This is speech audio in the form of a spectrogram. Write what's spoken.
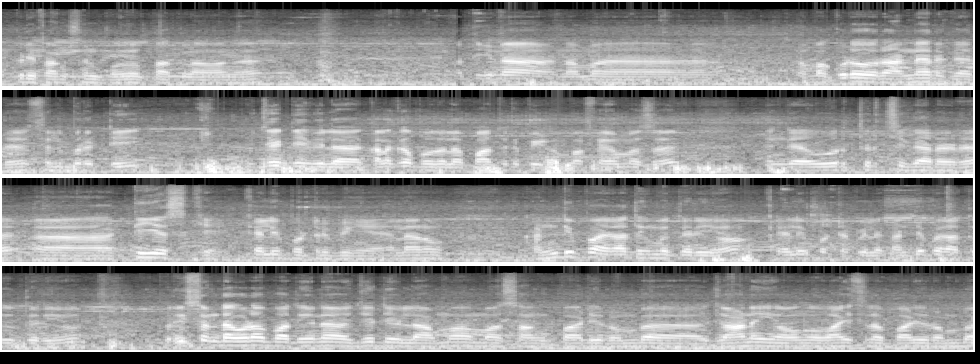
எப்படி ஃபங்க்ஷன் போகுது பார்க்கலாம் வாங்க. பார்த்தீங்கன்னா நம்ம நம்ம கூட ஒரு அண்ணன் இருக்கார் செலிபிரிட்டி விஜய் டிவியில் கலக்க போதில் பார்த்துருப்பீங்க. ரொம்ப ஃபேமஸு எங்கள் ஊர் திருச்சிக்காரர் டிஎஸ்கே கேள்விப்பட்டிருப்பீங்க. எல்லோரும் கண்டிப்பாக எல்லாத்துக்குமே தெரியும். கேள்விப்பட்டிருப்பீங்க. கண்டிப்பாக எல்லாத்துக்கும் தெரியும். ரீசெண்டாக கூட பார்த்தீங்கன்னா விஜய் டிவியில் அம்மா அம்மா சாங் பாடி ரொம்ப ஜானகி அவங்க வாய்ஸில் பாடி ரொம்ப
